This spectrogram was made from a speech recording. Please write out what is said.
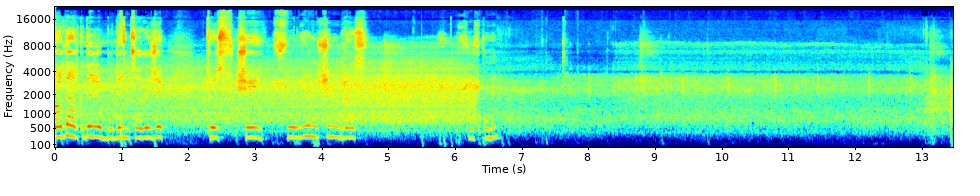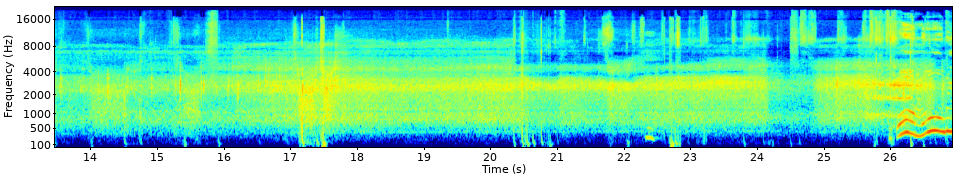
arada arkadaşlar buradayım sadece tırs şey sürdüğüm için biraz suskunum. Oo ne oluyor?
